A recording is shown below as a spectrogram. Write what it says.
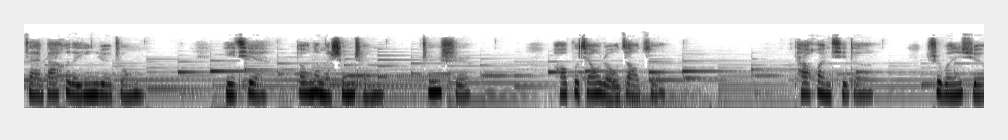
在巴赫的音乐中，一切都那么深沉、真实，毫不娇柔造作。它唤起的是文学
